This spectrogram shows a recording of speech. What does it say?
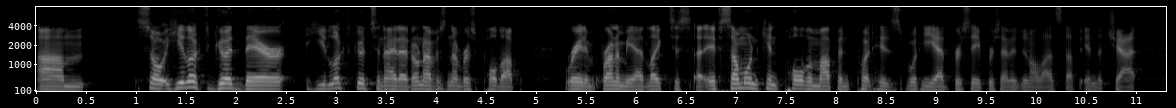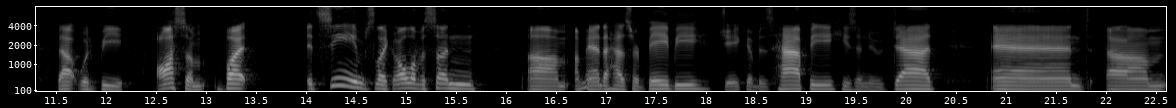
Um, so he looked good there. He looked good tonight. I don't have his numbers pulled up right in front of me. I'd like to uh, if someone can pull them up and put his what he had for save percentage and all that stuff in the chat. That would be awesome. But it seems like all of a sudden um, Amanda has her baby. Jacob is happy. He's a new dad. And um,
